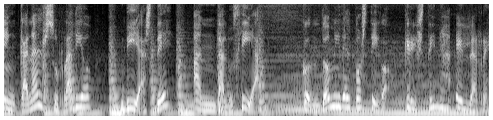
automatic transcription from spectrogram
En Canal Sur Radio, Días de Andalucía. Con Domi del Postigo. Cristina en la red.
